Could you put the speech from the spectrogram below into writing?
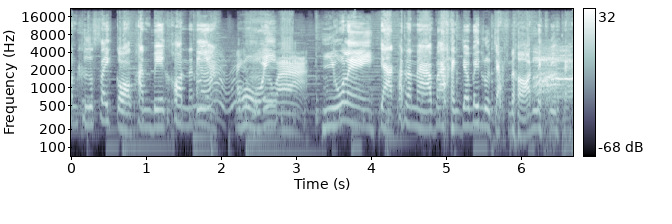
มันคือไส้กรอกพันเบคอนนะเนี่ย โอ้โหคือว่าหิวเลย อยากพัฒนาบ้างจะไม่หลุดจากหนอนเลยเนี่ย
